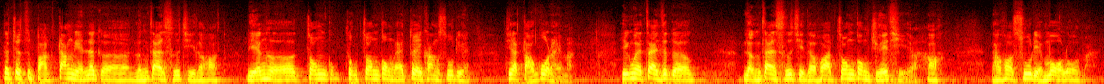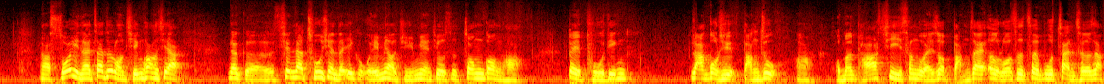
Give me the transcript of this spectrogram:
那就是把当年那个冷战时期的话，联合中中中共来对抗苏联，就要倒过来嘛。因为在这个冷战时期的话，中共崛起了哈，然后苏联没落嘛，那所以呢，在这种情况下，那个现在出现的一个微妙局面就是中共哈被普丁拉过去绑住啊，我们把它戏称为说绑在俄罗斯这部战车上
